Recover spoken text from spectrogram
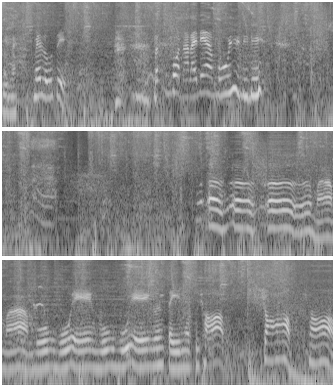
ดีไหมไม่รู้สิ แล้วบทอะไรเนี่ยบูอยู่ดีๆ เออเออเออเออมามาบูบูเองบูบูเองเรื่องตีนเนี่ยกูชอบ ชอบชอบ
